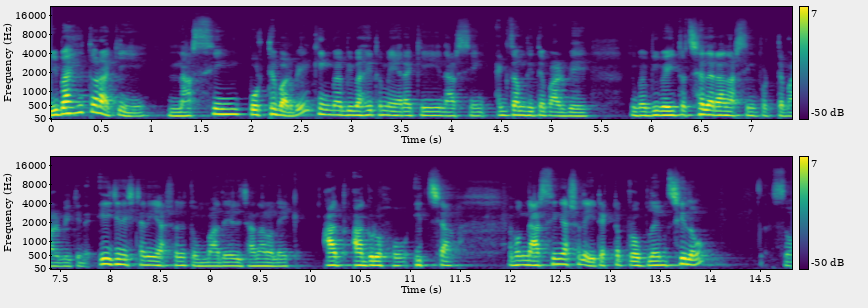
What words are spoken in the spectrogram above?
বিবাহিতরা কি নার্সিং পড়তে পারবে কিংবা বিবাহিত মেয়েরা কি নার্সিং এক্সাম দিতে পারবে কিংবা বিবাহিত ছেলেরা নার্সিং পড়তে পারবে কিনা? এই জিনিসটা নিয়ে আসলে তোমাদের জানার অনেক আগ্রহ, ইচ্ছা এবং নার্সিং আসলে এটা একটা প্রবলেম ছিল। সো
